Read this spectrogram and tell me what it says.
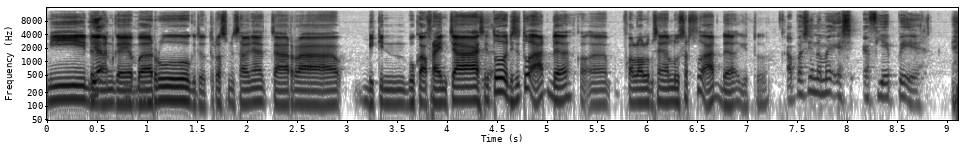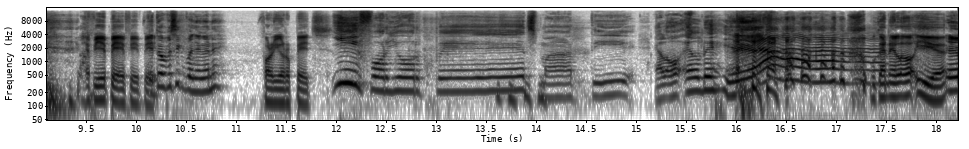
mie dengan gaya baru gitu. Terus misalnya cara bikin buka franchise itu di situ ada. Eh, Kalau misalnya loser tuh ada gitu. Apa sih namanya FYP ya? FYP FYP Itu apa sih kepanjangannya? For your page. Ih, for your page mati. LOL deh. Ya. Bukan LOI ya. Eh,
